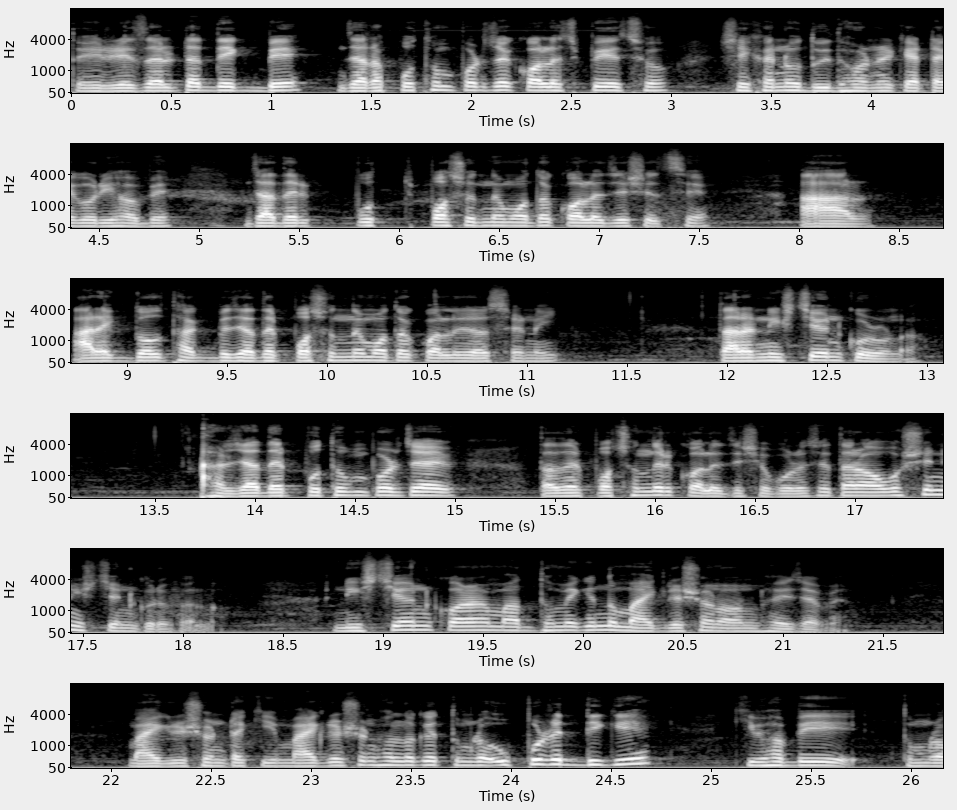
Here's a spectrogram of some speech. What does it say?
তো এই রেজাল্টটা দেখবে, যারা প্রথম পর্যায়ে কলেজ পেয়েছ, সেখানেও দুই ধরনের ক্যাটাগরি হবে। যাদের পছ- পছন্দের মতো কলেজ এসেছে, আর আরেক দল থাকবে যাদের পছন্দের মতো কলেজ আসে নেই, তারা নিশ্চয়ন করো না। আর যাদের প্রথম পর্যায়ে তাদের পছন্দের কলেজ এসে পড়েছে, তারা অবশ্যই নিশ্চয়ন করে ফেলো। নিশ্চয়ন করার মাধ্যমে কিন্তু মাইগ্রেশন অন হয়ে যাবে। মাইগ্রেশনটা কি? মাইগ্রেশন হলো কি তোমরা উপরের দিকে কীভাবে তোমরা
